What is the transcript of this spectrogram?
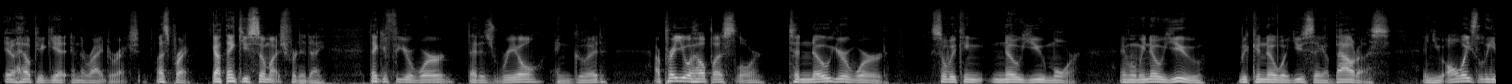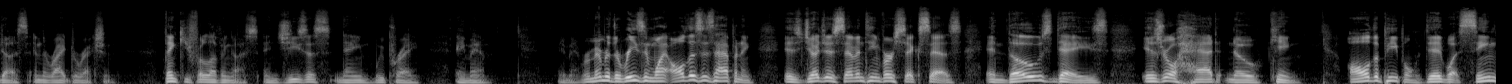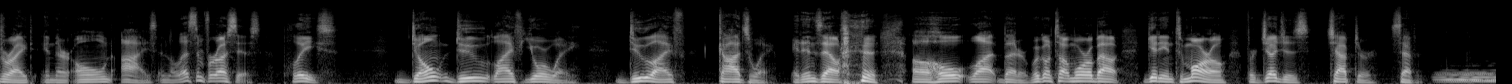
it'll help you get in the right direction. Let's pray. God, thank you so much for today. Thank you for your word that is real and good. I pray you will help us, Lord, to know your word so we can know you more. And when we know you, we can know what you say about us, and you always lead us in the right direction. Thank you for loving us. In Jesus' name we pray. Amen. Amen. Remember, the reason why all this is happening is Judges 17, verse 6 says, In those days, Israel had no king. All the people did what seemed right in their own eyes. And the lesson for us is please don't do life your way, do life God's way. It ends out a whole lot better. We're going to talk more about Gideon tomorrow for Judges chapter 7.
